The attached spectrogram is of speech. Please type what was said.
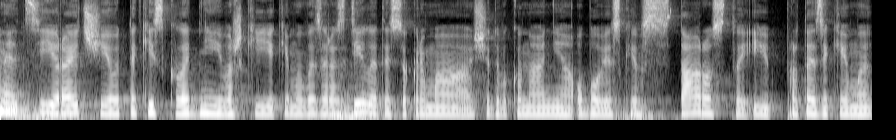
ці речі, от такі складні, важкі, якими ви зараз ділитесь, зокрема щодо виконання обов'язків старости і про те, з якими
